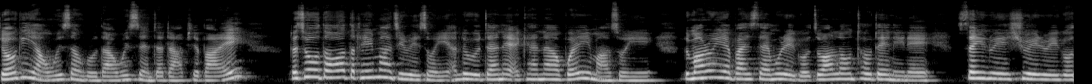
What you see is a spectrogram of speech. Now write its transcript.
ယောဂီအောင်ဝိဆံကိုသာဝိဆင်တတ်တာဖြစ်ပါတယ်။ တချို့သောတထေးမကြီးတွေဆိုရင်အလူအတန်းနဲ့အခမ်းအနားပွဲတွေမှာဆိုရင်သူမတို့ရဲ့ပိုင်ဆိုင်မှုတွေကိုကြွားလုံးထုတ်တဲ့အနေနဲ့စိန်တွေရွှေတွေကို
